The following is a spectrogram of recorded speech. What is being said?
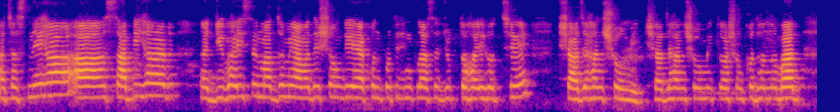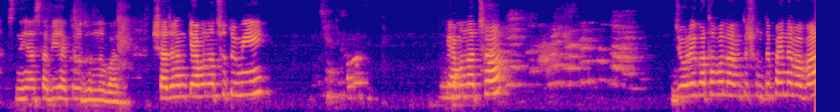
আচ্ছা স্নেহা সাবিহার ডিভাইসের মাধ্যমে আমাদের সঙ্গে এখন প্রতিদিন ক্লাসে যুক্ত হয় হচ্ছে। শাহজাহান সৌমিক। শাহজাহান সৌমিককে অসংখ্য ধন্যবাদ। স্নেহা সাবিহাকেও ধন্যবাদ। শাহজাহান কেমন আছো তুমি? কেমন আছো? জোরে কথা বলো আমি তো শুনতে পাই না বাবা।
